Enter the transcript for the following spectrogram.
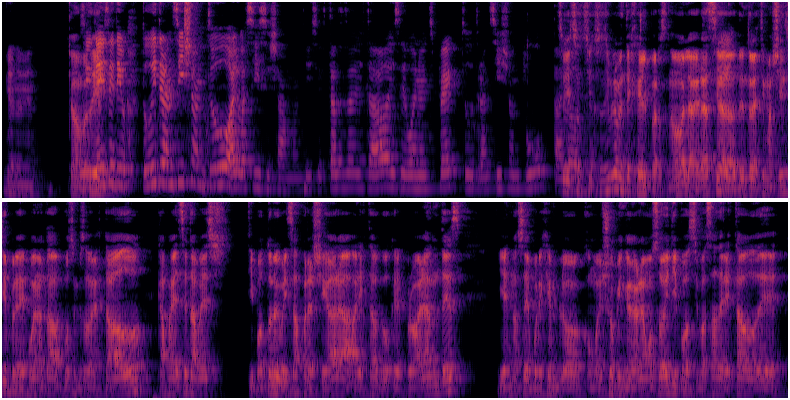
Bien, bien. Claro, si te dice tipo, to be transition to, algo así se llama. Dice, estás en tal estado, dice, bueno, expect to transition to. sí, son, simplemente helpers, ¿no? La gracia dentro de este Machine siempre es, bueno, vos empezás en un estado, capaz el setup es tipo todo lo que precisás para llegar al estado que vos querés probar antes. Y es, no sé, por ejemplo, como el shopping que hablamos hoy, tipo, si pasás del estado de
